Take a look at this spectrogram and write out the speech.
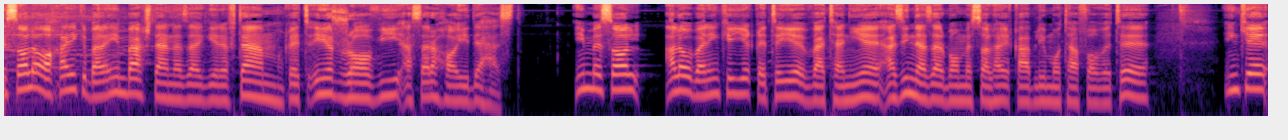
مثال آخری که برای این بخش در نظر گرفتم قطعه راوی اثر هایده هست. این مثال علاوه بر اینکه یه قطعه وطنیه از این نظر با مثالهای قبلی متفاوته اینکه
